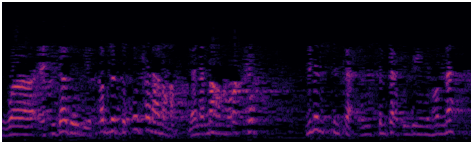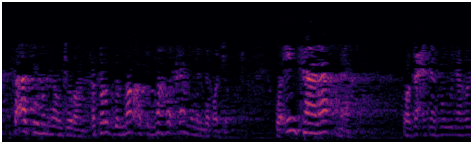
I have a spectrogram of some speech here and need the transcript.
واعتداده به قبل الدخول فلا نهر لأن النهر مركب من الاستمتاع من استمتعتم به منهن فآتوهن أجورهن فترد المرأة النهر كاملا للرجل. وإن كان نعم. وبعده له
